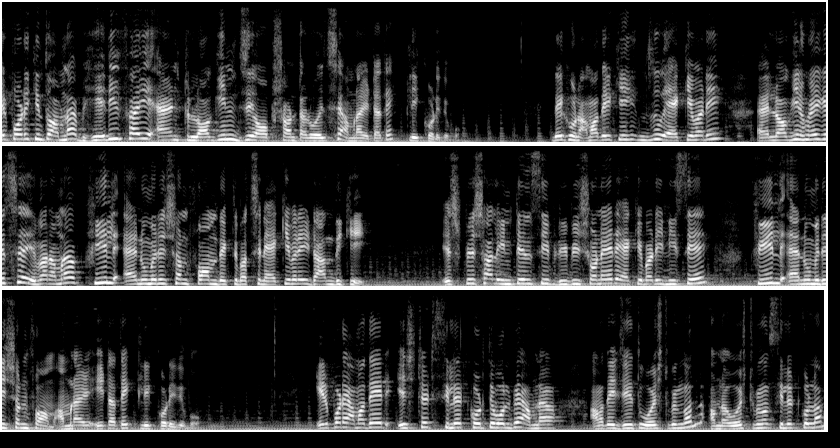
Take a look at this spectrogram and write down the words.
এরপরে কিন্তু আমরা ভেরিফাই অ্যান্ড লগ ইন যে অপশনটা রয়েছে, আমরা এটাতে ক্লিক করে দেব। দেখুন, আমাদের কিন্তু একেবারেই লগ ইন হয়ে গেছে। এবার আমরা ফিল অ্যানুমেরেশন ফর্ম দেখতে পাচ্ছেন, একেবারেই ডান দিকেই স্পেশাল ইন্টেন্সিভ রিভিশনের একেবারেই নিচে ফিল অ্যানুমেরেশন ফর্ম, আমরা এটাতে ক্লিক করে দেব। এরপরে আমাদের স্টেট সিলেক্ট করতে বলবে, আমরা আমাদের যেহেতু ওয়েস্ট বেঙ্গল, আমরা ওয়েস্ট বেঙ্গল সিলেক্ট করলাম।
